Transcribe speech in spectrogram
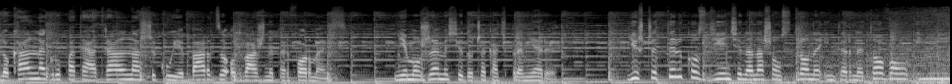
Lokalna grupa teatralna szykuje bardzo odważny performance. Nie możemy się doczekać premiery. Jeszcze tylko zdjęcie na naszą stronę internetową i.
